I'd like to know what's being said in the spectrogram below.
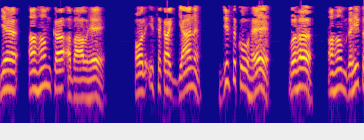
यह अहम का अभाव है और इसका ज्ञान जिसको है, वह अहम रहित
